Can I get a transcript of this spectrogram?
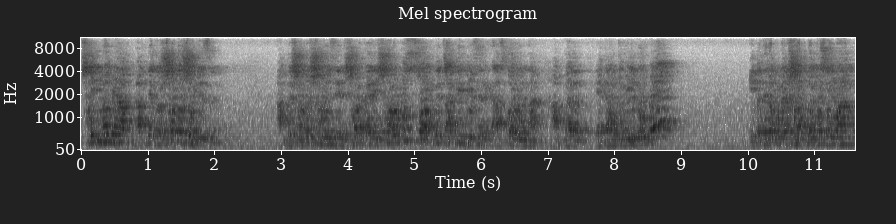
সেইভাবে আপনি তো সদস্য হয়েছেন। আপনি সদস্য হয়েছেন, সরকারি সর্বোচ্চ আপনি চাকরি পেয়েছেন, কাজ করবেন না। আপনার অ্যাকাউন্টে বিল ঢুকবে। এটা যেরকম একটা সত্য মুসলমান।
